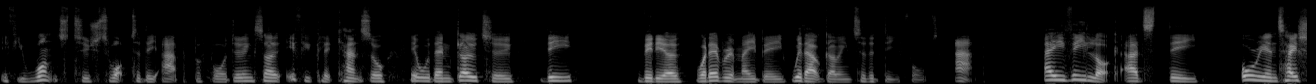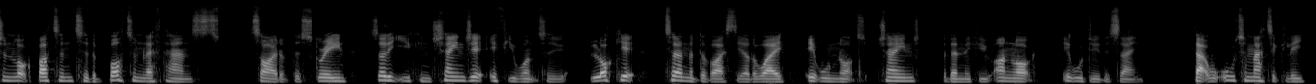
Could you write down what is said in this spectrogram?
if you want to swap to the app before doing so. If you click cancel, it will then go to the video, whatever it may be, without going to the default app. AV Lock adds the orientation lock button to the bottom left hand side of the screen so that you can change it if you want to lock it, turn the device the other way, it will not change, but then if you unlock, it will do the same. That will automatically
